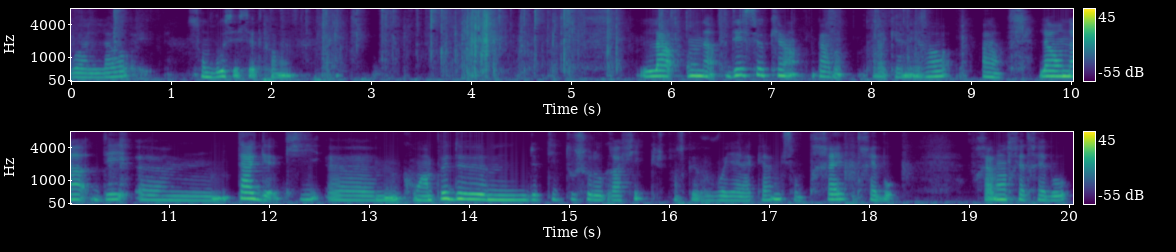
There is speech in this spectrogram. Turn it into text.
Voilà. Ils sont beaux ces sets quand même. Là, on a des sequins, pardon, pour la caméra. Alors, là, on a des euh, tags qui, euh, qui, ont un peu de, de, petites touches holographiques. Je pense que vous voyez à la cam, qui sont très, très beaux. Vraiment très, très beaux.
